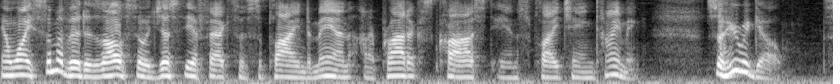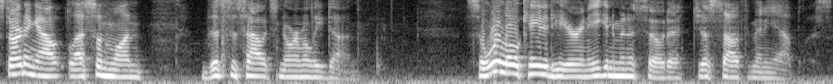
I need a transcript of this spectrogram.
and why some of it is also just the effects of supply and demand on a product's cost and supply chain timing. So here we go. Starting out, lesson one this is how it's normally done. So we're located here in Eagan, Minnesota, just south of Minneapolis.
